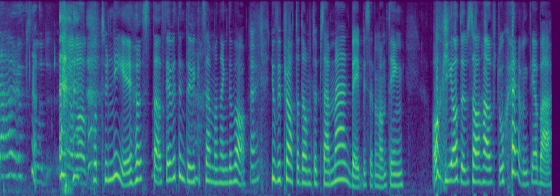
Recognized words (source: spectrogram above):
Det här uppstod när jag var på turné i höstas. Jag vet inte i vilket sammanhang det var. Nej. Jo, vi pratade om typ så här man babies eller någonting. Och jag typ sa halvt och skämt. Jag bara...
